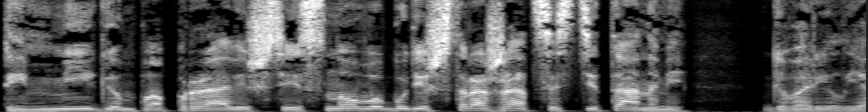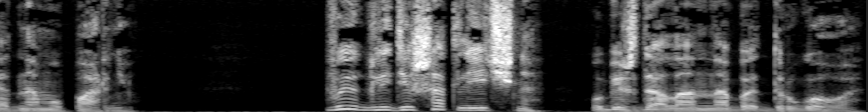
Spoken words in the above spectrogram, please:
«Ты мигом поправишься и снова будешь сражаться с титанами», — говорил я одному парню. «Выглядишь отлично», — убеждала Анна Бет другого.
